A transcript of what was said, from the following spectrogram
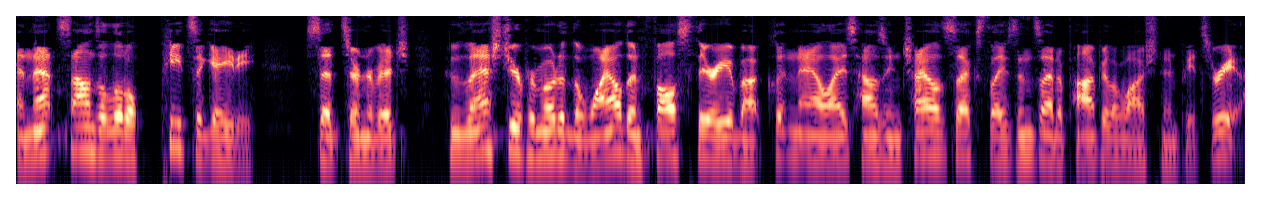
and that sounds a little Pizzagatey, said Cernovich, who last year promoted the wild and false theory about Clinton allies housing child sex slaves inside a popular Washington pizzeria.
